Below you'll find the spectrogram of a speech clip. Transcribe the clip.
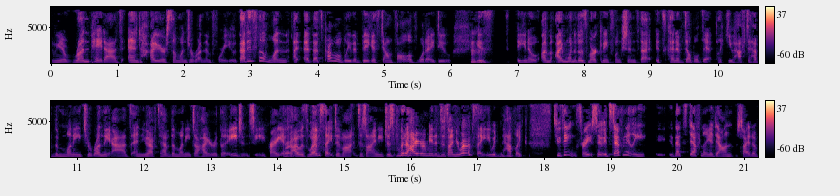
you know run paid ads and hire someone to run them for you that is the one I, that's probably the biggest downfall of what i do mm-hmm. is you know i'm i'm one of those marketing functions that it's kind of double dip. Like you have to have the money to run the ads and you have to have the money to hire the agency right, right. if i was website dev- design you just would hire me to design your website. You wouldn't have like two things right? So it's definitely that's definitely a downside of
